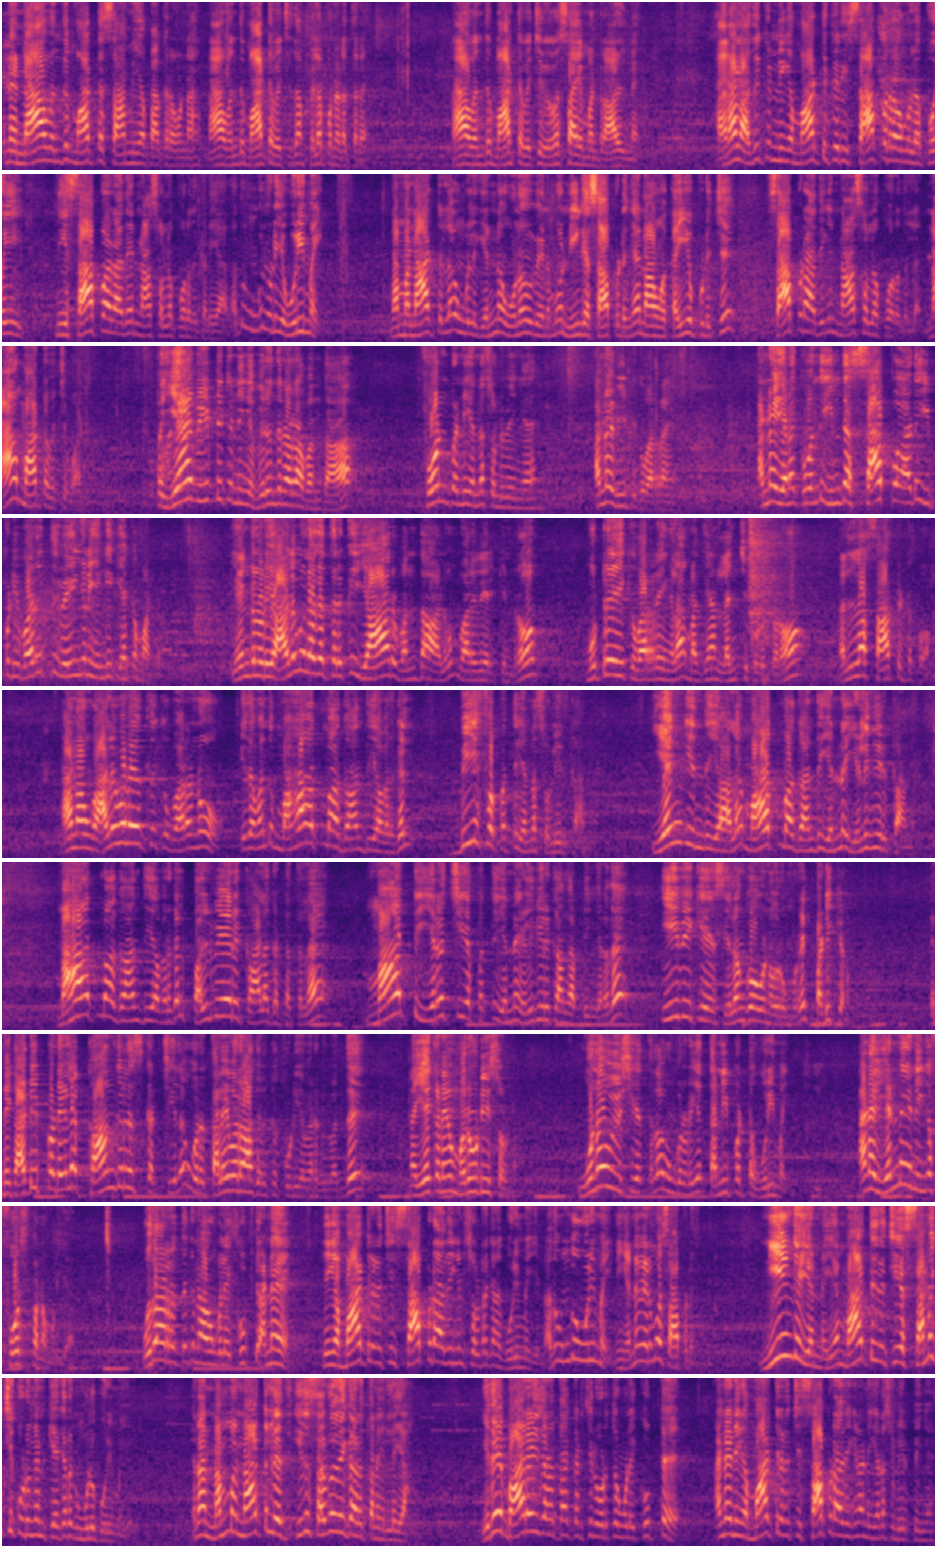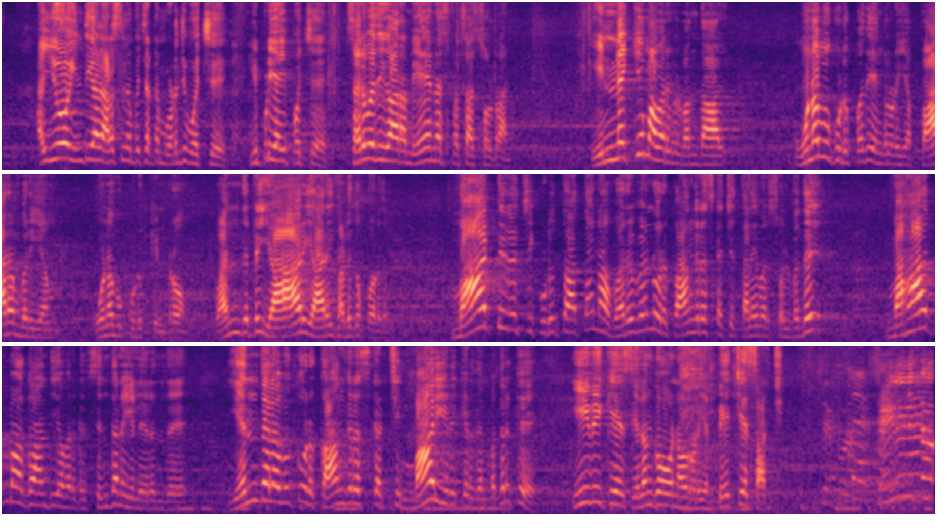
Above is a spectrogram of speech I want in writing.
அண்ணா நான் வந்து மாட்டை சாமியாக பார்க்குறவண்ணா நான் வந்து மாட்டை வச்சு தான் பிழப்பு நடத்துகிறேன் நான் வந்து மாட்டை வச்சு விவசாயம் பண்ணுற ஆளுனே. அதனால் அதுக்கு நீங்கள் மாட்டுக்கறி சாப்பிட்றவங்கள போய் நீ சாப்பிடாதேன்னு நான் சொல்ல போகிறது கிடையாது. அது உங்களுடைய உரிமை. நம்ம நாட்டில் உங்களுக்கு என்ன உணவு வேணுமோ நீங்கள் சாப்பிடுங்க. நான் உங்கள் கையை பிடிச்சி சாப்பிடாதீங்கன்னு நான் சொல்ல போகிறதில்ல நான் மாட்டை வச்சு வாடு. இப்போ என் வீட்டுக்கு நீங்கள் விருந்தினராக வந்தால் ஃபோன் பண்ணி என்ன சொல்லுவீங்க? அண்ணா வீட்டுக்கு வர்றேன். அண்ணா எனக்கு வந்து இந்த சாப்பாடு இப்படி வறுத்து வைங்கன்னு எங்கேயும் கேட்க மாட்டோம். எங்களுடைய அலுவலகத்திற்கு யார் வந்தாலும் வரவேற்கின்றோம். முற்றுகைக்கு வர்றீங்களா? மத்தியானம் லஞ்சு கொடுக்குறோம். நல்லா சாப்பிட்டுட்டு போங்க. ஆனால் அவங்க அலுவலகத்துக்கு வரணும். இதை வந்து மகாத்மா காந்தி அவர்கள் பீஃபை பற்றி என்ன சொல்லியிருக்காங்க? யங் இந்தியாவில் மகாத்மா காந்தி என்ன எழுதியிருக்காங்க? மகாத்மா காந்தி அவர்கள் பல்வேறு காலகட்டத்தில் மாட்டு இறைச்சியை பற்றி என்ன எழுதியிருக்காங்க அப்படிங்கிறத இவிகேஎஸ் இளங்கோவன் ஒரு முறை படிக்கணும். இன்னைக்கு அடிப்படையில் காங்கிரஸ் கட்சியில் ஒரு தலைவராக இருக்கக்கூடியவர்கள் வந்து நான் ஏற்கனவே மறுபடியும் சொல்கிறேன் உணவு விஷயத்தில் உங்களுடைய தனிப்பட்ட உரிமை. ஆனால் என்னை நீங்கள் ஃபோர்ஸ் பண்ண முடியாது. உதாரணத்துக்கு நான் உங்களை கூப்பிட்டு அண்ணே நீங்கள் மாட்டு சாப்பிடாதீங்கன்னு சொல்கிறதுக்கு எனக்கு உரிமை இல்லை. அது உங்கள் உரிமை. நீங்கள் என்ன வேணுமோ சாப்பிடுங்க. நீங்கள் என்னைய மாட்டு இறைச்சியை சமைச்சு கொடுங்கன்னு கேட்குறதுக்கு உங்களுக்கு உரிமை இல்லை. ஏன்னா நம்ம நாட்டில் இது- இது சர்வதிகாரத்தனம் இல்லையா? இதே பாரதிய ஜனதா கட்சியில் ஒருத்தவங்களை கூப்பிட்டு அண்ணே நீங்கள் மாட்டு சாப்பிடாதீங்கன்னா நீங்கள் என்ன சொல்லியிருப்பீங்க? ஐயோ இந்தியாவில் அரசியலமைப்பு சட்டம் உடஞ்சி போச்சு இப்படி ஆகி போச்சு. சர்வதிகாரம் ஏஎன்எஸ் பிரசாத் சொல்கிறாங்க இன்னைக்கும் அவர்கள் வந்தால் உணவு கொடுப்பது எங்களுடைய பாரம்பரியம் உணவு கொடுக்கின்றோம். வந்துட்டு யார் யாரையும் தடுக்க போகிறது மாட்டு கொடுத்தா தான் நான் வருவேன்னு ஒரு காங்கிரஸ் கட்சி தலைவர் சொல்வது மகாத்மா காந்தி அவர்கள் சிந்தனையில் இருந்து எந்த அளவுக்கு ஒரு காங்கிரஸ் கட்சி மாறி இருக்கிறது என்பதற்கு இவி கே இளங்கோவன் அவருடைய பேச்சே சாட்சி.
